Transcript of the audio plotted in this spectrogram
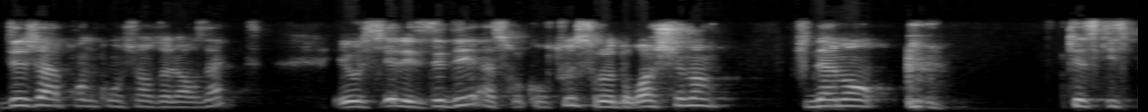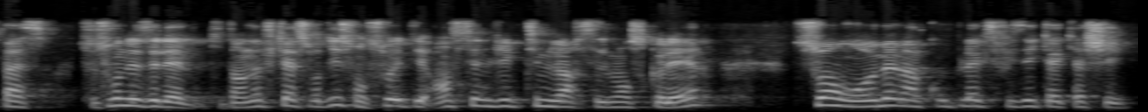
déjà à prendre conscience de leurs actes, et aussi à les aider à se reconstruire sur le droit chemin. Finalement, qu'est-ce qui se passe? Ce sont des élèves qui, dans 9 cas sur 10, ont soit été anciennes victimes de harcèlement scolaire, soit ont eux-mêmes un complexe physique à cacher.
